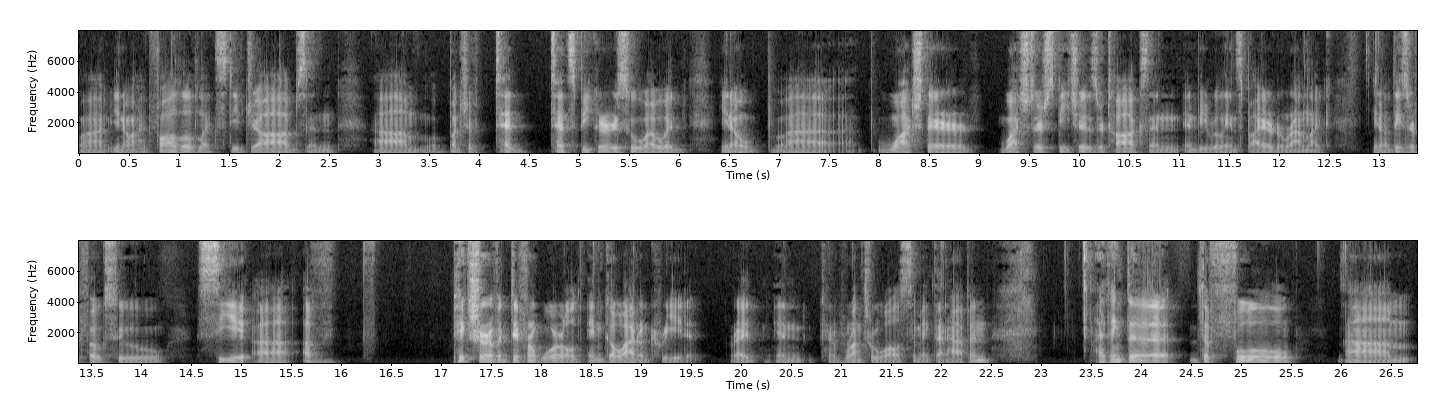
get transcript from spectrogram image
uh, you know, I had followed like Steve Jobs and um, a bunch of TED TED speakers who I would, you know, uh, watch their watch their speeches or talks and and be really inspired around like, you know, these are folks who see uh, a picture of a different world and go out and create it right? And kind of run through walls to make that happen. I think the the full um,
